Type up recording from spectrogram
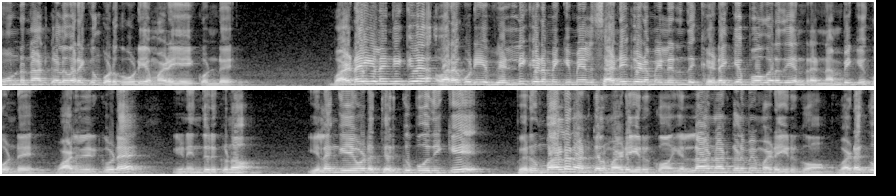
மூன்று நாட்கள் வரைக்கும் கொடுக்கக்கூடிய மழையை கொண்டு வட இலங்கைக்கு வரக்கூடிய வெள்ளிக்கிழமைக்கு மேல் சனிக்கிழமையிலிருந்து கிடைக்க போகிறது என்ற நம்பிக்கை கொண்டு வானிலை கூட இணைந்திருக்கணும். இலங்கையோட தெற்கு பகுதிக்கு பெரும்பாலான நாட்கள் மழை இருக்கும். எல்லா நாட்களுமே மழை இருக்கும். வடக்கு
